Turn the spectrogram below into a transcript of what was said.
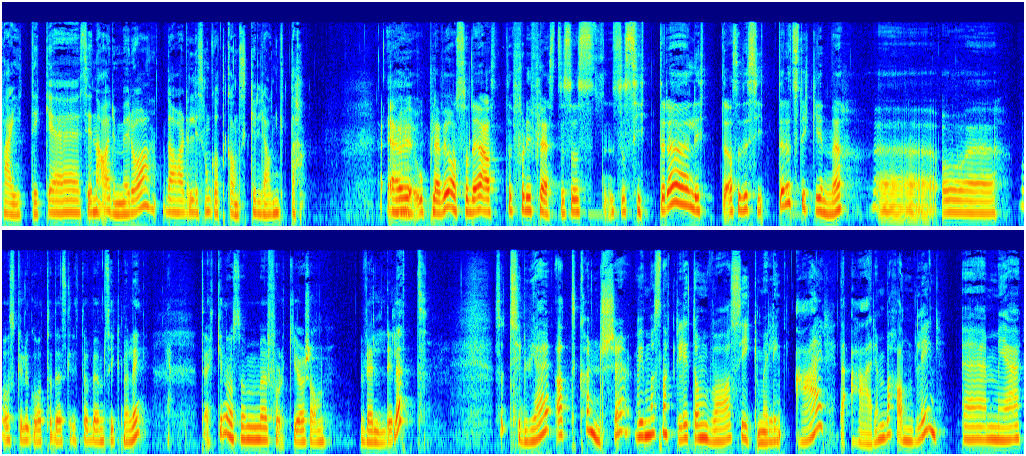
veit ikke sine armer òg. Da har det liksom gått ganske langt, da. Jeg opplever jo også det at for de fleste så, så sitter det litt Altså det sitter et stykke inne å eh, og skulle gå til det skrittet og be om sykemelding. Det er ikke noe som folk gjør sånn veldig lett. Så tror jeg at kanskje vi må snakke litt om hva sykemelding er. Det er en behandling eh, med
